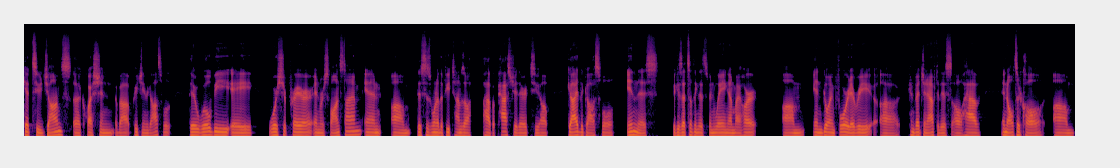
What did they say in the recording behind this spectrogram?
get to Jon's uh, question about preaching the gospel, there will be a worship, prayer, and response time. And um, this is one of the few times I'll have a pastor there to help guide the gospel in this because that's something that's been weighing on my heart. Um, and going forward, every uh, convention after this, I'll have an altar call um,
